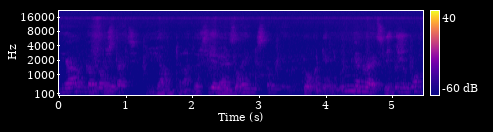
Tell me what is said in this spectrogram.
я готов стать следовать своим наставлениям. Дома где-нибудь. Мне нравится, что же Бог.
